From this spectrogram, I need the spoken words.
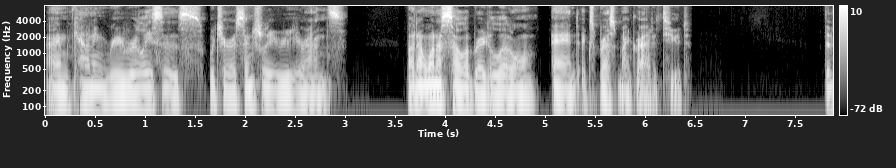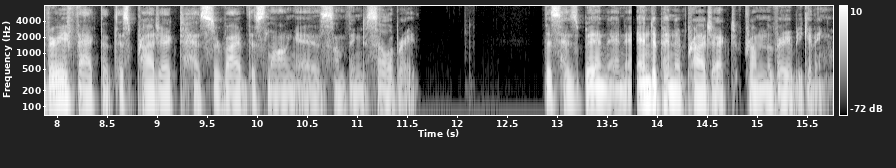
I'm counting re releases, which are essentially reruns, but I want to celebrate a little and express my gratitude. The very fact that this project has survived this long is something to celebrate. This has been an independent project from the very beginning.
